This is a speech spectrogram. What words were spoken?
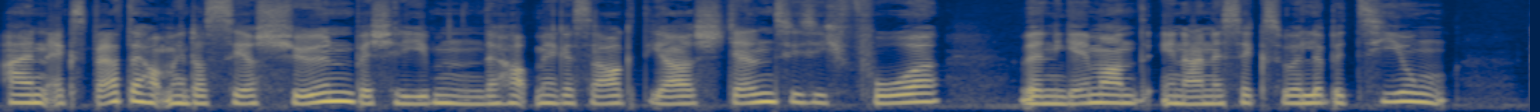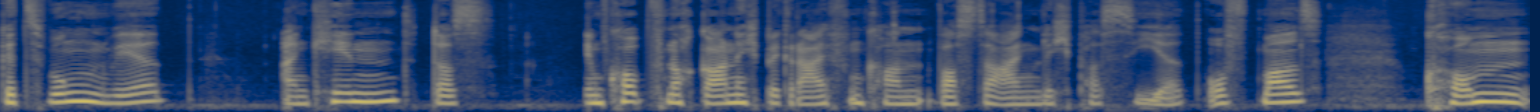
Ein Experte hat mir das sehr schön beschrieben. Der hat mir gesagt, ja, stellen Sie sich vor, wenn jemand in eine sexuelle Beziehung gezwungen wird, ein Kind, das im Kopf noch gar nicht begreifen kann, was da eigentlich passiert. Oftmals kommen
